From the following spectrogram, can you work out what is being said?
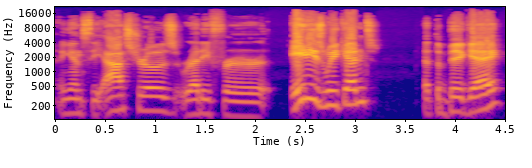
against the Astros, ready for 80s weekend at the Big A. I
